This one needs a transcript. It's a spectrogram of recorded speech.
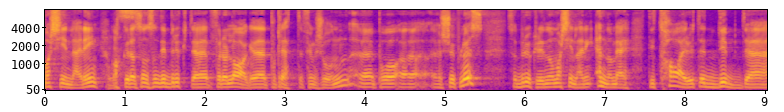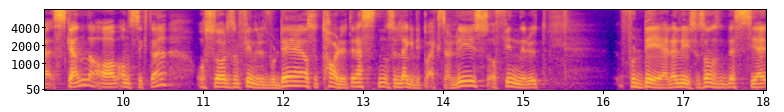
maskinlæring. Akkurat sånn som de brukte for å lage portrettfunksjonen eh, på eh, 7 Pluss, så bruker de nå maskinlæring enda mer. De tar ut et dybdeskann av ansiktet, og så liksom finner ut hvor det er, og så tar de ut resten, og så legger de på ekstra lys og finner ut Fordeler lyset sånn det ser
